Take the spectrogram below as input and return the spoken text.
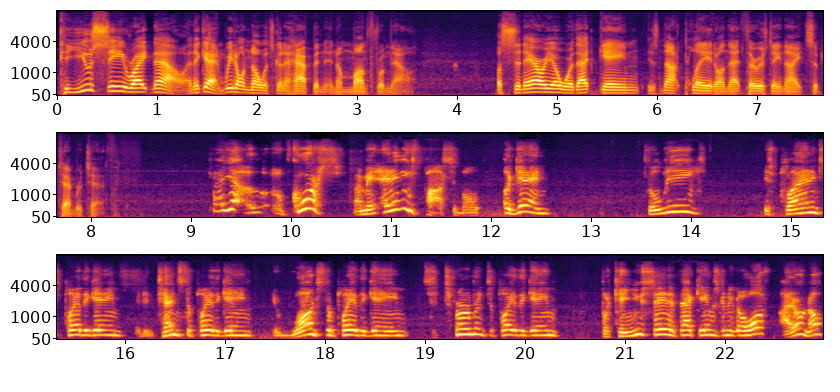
Can you see right now? And again, we don't know what's going to happen in a month from now. A scenario where that game is not played on that Thursday night, September 10th. Uh, yeah, of course. I mean, anything's possible. Again, the league is planning to play the game. It intends to play the game. It wants to play the game. It's determined to play the game. But can you say that that game is going to go off? I don't know.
